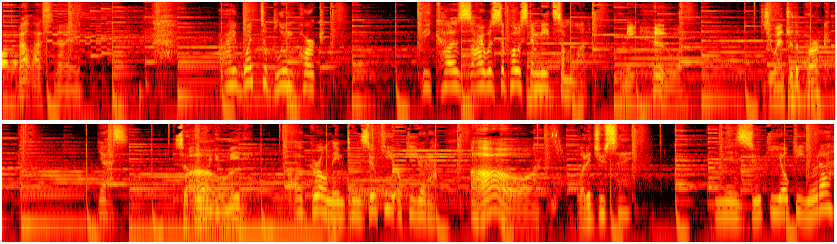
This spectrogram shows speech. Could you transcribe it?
About last night. I went to Bloom Park because I was supposed to meet someone. Meet who? Did you enter the park? Yes, So who were you oh. meeting? a girl named Mizuki Okiura. Oh. What did you say? Mizuki Okiura?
